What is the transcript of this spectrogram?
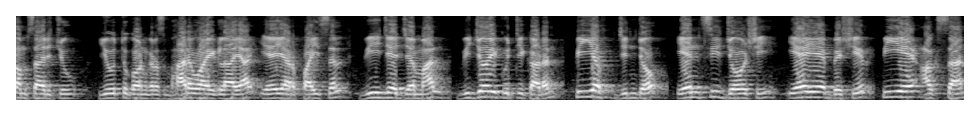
സംസാരിച്ചു. യൂത്ത് കോൺഗ്രസ് ഭാരവാഹികളായ A R Faisal V J Jamal Vijoy Kuttikkadan P F Jindo N C Joshi A A Basheer P A Akhsan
